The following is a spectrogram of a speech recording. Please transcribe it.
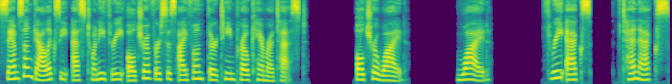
Samsung Galaxy S23 Ultra vs iPhone 13 Pro camera test. Ultra wide. Wide. 3x, 10x.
